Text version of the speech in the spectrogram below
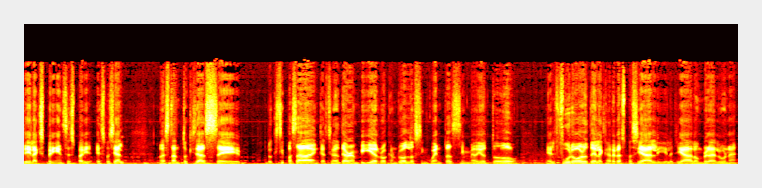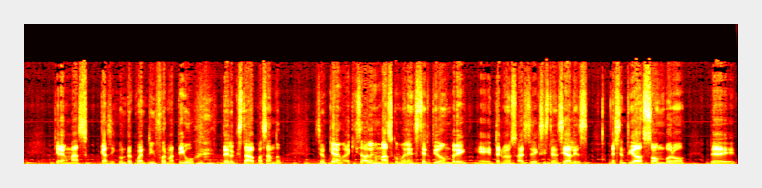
de la experiencia espa- espacial. No es tanto quizás eh, lo que sí pasaba en canciones de R&B y rock and roll los 50 en medio de todo el furor de la carrera espacial y la llegada del hombre a la luna, que eran más casi que un recuento informativo de lo que estaba pasando, sino que eran, aquí se hablan más como de la incertidumbre eh, en términos a veces existenciales, del sentido de asombro, de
